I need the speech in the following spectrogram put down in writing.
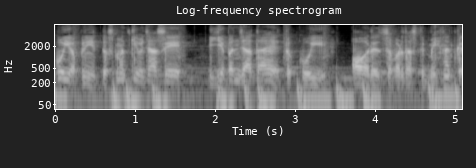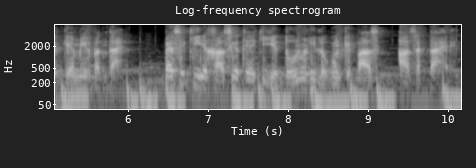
कोई अपनी किस्मत की वजह से ये बन जाता है तो कोई और ज़बरदस्त मेहनत करके अमीर बनता है। पैसे की ये खासियत है कि ये दोनों ही लोगों के पास आ सकता है।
